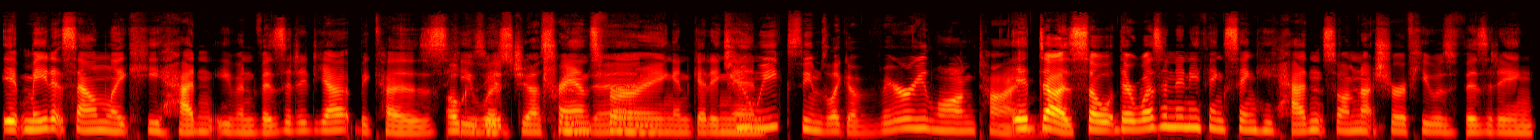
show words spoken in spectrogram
It made it sound like he hadn't even visited yet because Oh, he was just transferring and getting Two in. weeks seems like a very long time. It does. So there wasn't anything saying he hadn't. So I'm not sure if he was visiting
